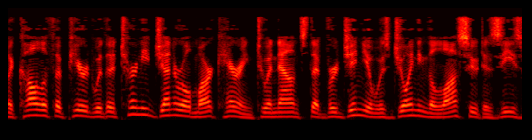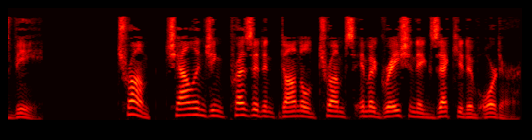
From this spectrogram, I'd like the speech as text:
McAuliffe appeared with Attorney General Mark Herring to announce that Virginia was joining the lawsuit Aziz v. Trump, challenging President Donald Trump's immigration executive order.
